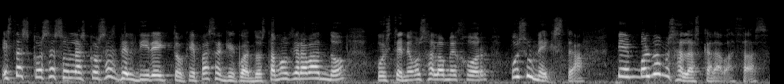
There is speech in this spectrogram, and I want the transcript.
estas cosas son las cosas del directo, que pasa que cuando estamos grabando, pues tenemos a lo mejor pues un extra. Bien, volvemos a las calabazas.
